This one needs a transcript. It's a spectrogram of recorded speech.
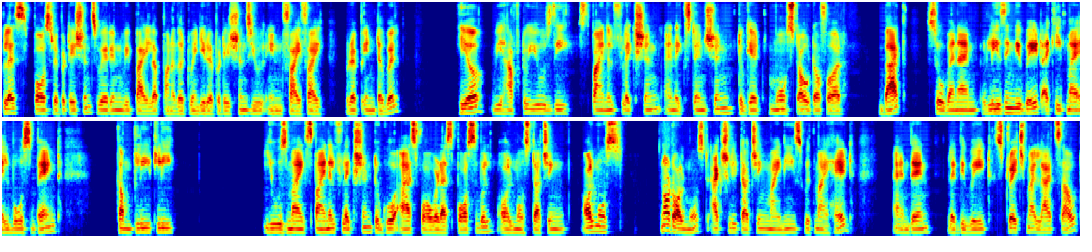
plus pause repetitions, wherein we pile up another 20 repetitions you in 5 5 rep interval. Here we have to use the spinal flexion and extension to get most out of our back so when I'm releasing the weight, I keep my elbows bent, completely use my spinal flexion to go as forward as possible, almost touching, almost, not almost, actually touching my knees with my head. And then let the weight stretch my lats out.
